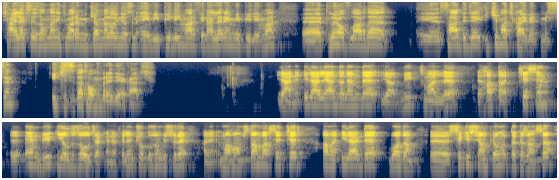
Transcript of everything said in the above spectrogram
çaylak sezonundan itibaren mükemmel oynuyorsun. MVP'liğin var. Finaller MVP'liğin var. E, playoff'larda e, sadece iki maç kaybetmişsin. İkisi de Tom Brady'ye karşı. Yani ilerleyen dönemde ya büyük ihtimalle e, hatta kesin e, en büyük yıldızı olacak NFL'in. Çok uzun bir süre hani Mahomes'tan bahsedeceğiz ama ileride bu adam e, 8 şampiyonluk da kazansa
